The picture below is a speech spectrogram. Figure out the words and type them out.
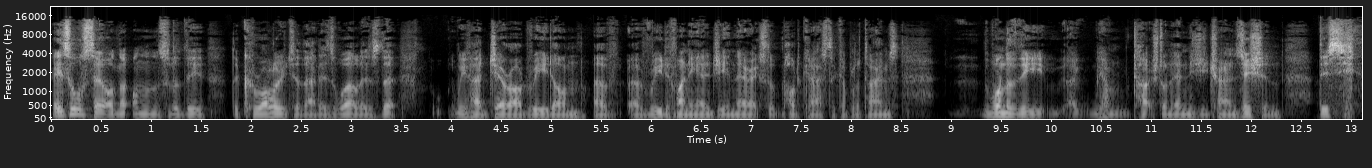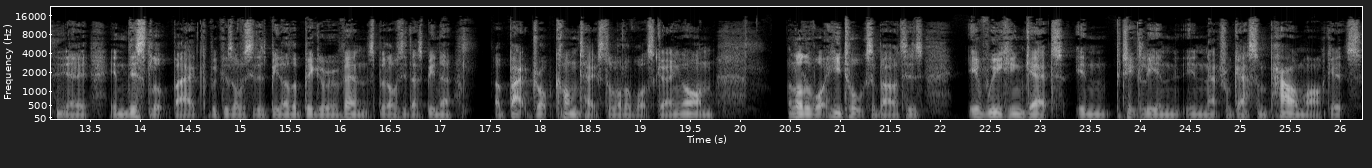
it's also on the, on sort of the, the corollary to that as well is that we've had Gerard Reid on of, of redefining energy in their excellent podcast a couple of times, one of the uh, we haven't touched on energy transition this you know, in this look back because obviously there's been other bigger events, but obviously that's been a, a backdrop context to a lot of what's going on. A lot of what he talks about is if we can get in particularly in, in natural gas and power markets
